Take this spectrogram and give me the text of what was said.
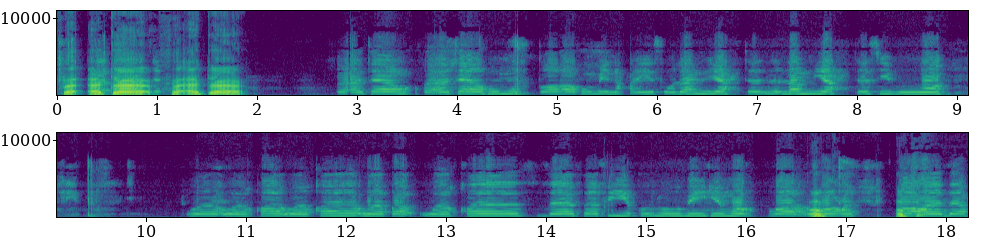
فأتى فأتى فأتاه فأتاهم الله من حيث لم يحت لم يحتسبوا و- وق- وق- وق- وقذف في قلوبهم الرعب Ok- okay. الرعب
